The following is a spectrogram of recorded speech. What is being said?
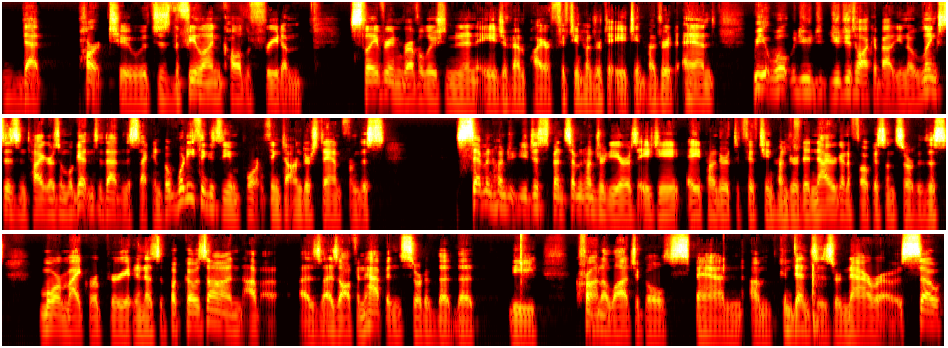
that part two, which is the feline call to freedom slavery and revolution in an age of empire 1500 to 1800 and we well you, you do talk about you know lynxes and tigers and we'll get into that in a second. But what do you think is the important thing to understand from this 700 you just spent 700 years 800 to 1500 and now you're going to focus on sort of this more micro period. And as the book goes on uh, as, as often happens sort of the the the chronological span um, condenses or narrows. So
